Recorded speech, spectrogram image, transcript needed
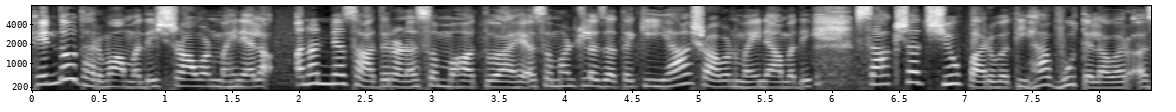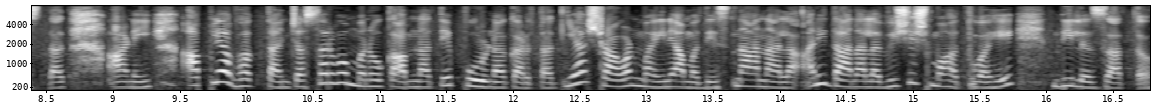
हिंदू धर्मामध्ये श्रावण महिन्याला अनन्यसाधारण असं महत्त्व आहे. असं म्हटलं जातं की ह्या श्रावण महिन्यामध्ये साक्षात शिव पार्वती ह्या भूतलावर असतात आणि आपल्या भक्तांच्या सर्व मनोकामना ते पूर्ण करतात. या श्रावण महिन्यामध्ये स्नानाला आणि दानाला विशेष महत्त्व हे दिलं जातं.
